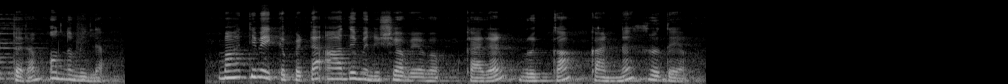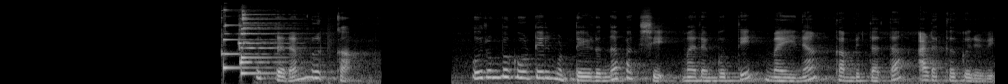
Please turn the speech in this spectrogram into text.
ഉത്തരം ഒന്നുമില്ല. മാറ്റിവയ്ക്കപ്പെട്ട ആദ്യ മനുഷ്യ അവയവം കരൾ വൃക്ക കണ്ണ് ഹൃദയം. ഉത്തരം വൃക്ക. ഉറുമ്പുകൂട്ടിൽ മുട്ടയിടുന്ന പക്ഷി മരംകുത്തി മൈന കമ്പിത്തത്ത അടക്കക്കുരുവി.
